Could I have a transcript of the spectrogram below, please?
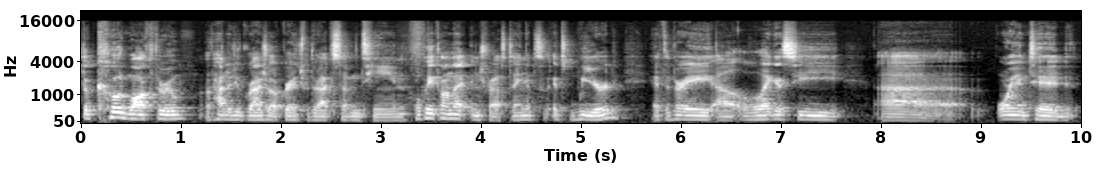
the code walkthrough of how to do gradual upgrades with React 17. Hopefully you found that interesting. It's it's weird. It's a very uh, legacy uh, oriented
